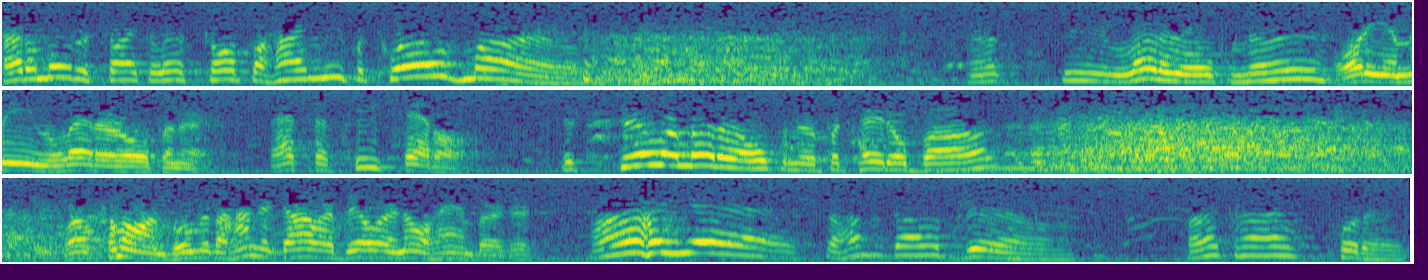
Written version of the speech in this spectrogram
Had a motorcycle escort behind me for 12 miles. Let's see, letter opener. What do you mean, letter opener? That's a tea kettle. It's still a letter opener, Potato Bug. Well, come on, Boomer. The hundred dollar bill or no hamburger. Ah, yes, the hundred dollar bill. Where can I put it?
